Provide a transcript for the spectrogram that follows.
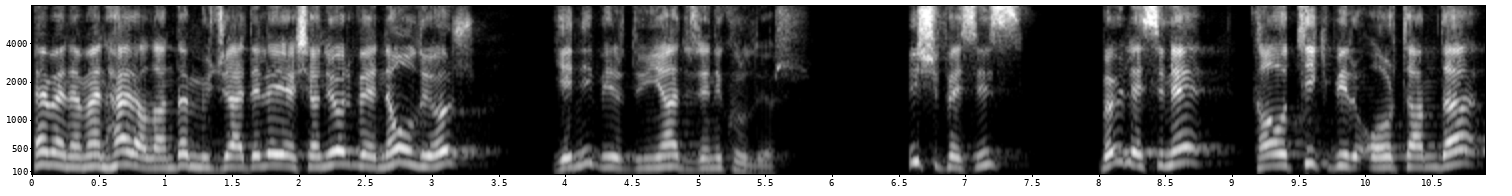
hemen hemen her alanda mücadele yaşanıyor ve ne oluyor? Yeni bir dünya düzeni kuruluyor. Hiç şüphesiz böylesine kaotik bir ortamda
